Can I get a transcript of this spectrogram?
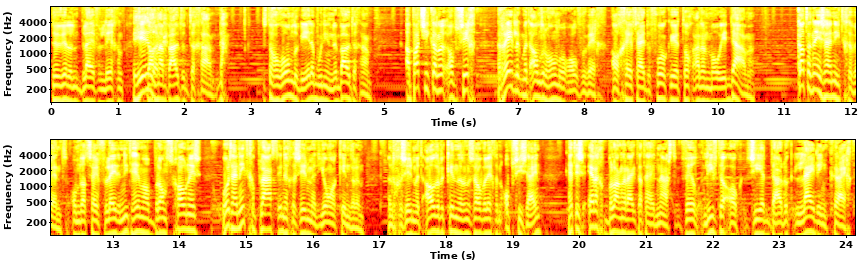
te willen blijven liggen... Heerlijk. dan naar buiten te gaan. Nou, het is toch een hondenweer, dan moet hij naar buiten gaan. Apache kan op zich redelijk met andere honden overweg... al geeft hij de voorkeur toch aan een mooie dame. Katten is hij niet gewend. Omdat zijn verleden niet helemaal brandschoon is... wordt hij niet geplaatst in een gezin met jonge kinderen. Een gezin met oudere kinderen zou wellicht een optie zijn. Het is erg belangrijk dat hij naast veel liefde... ook zeer duidelijk leiding krijgt.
